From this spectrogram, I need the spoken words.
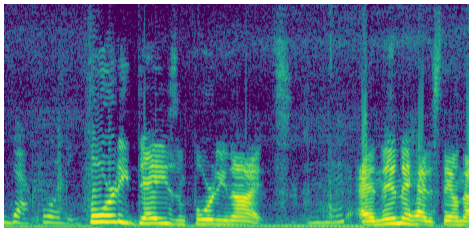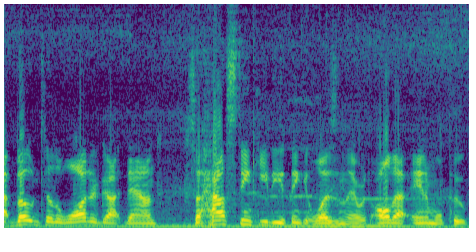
Yeah, 40. 40 days and 40 nights. Mhm. And then they had to stay on that boat until the water got down. So how stinky do you think it was in there with all that animal poop?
